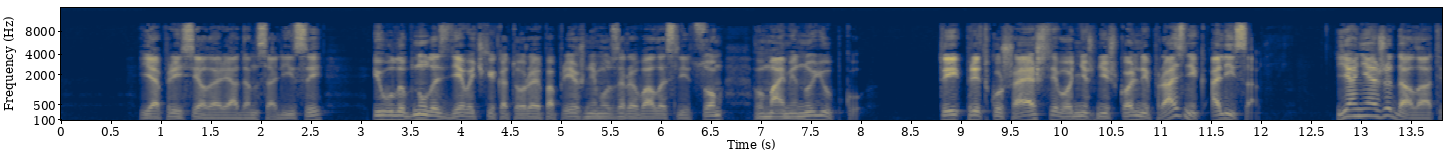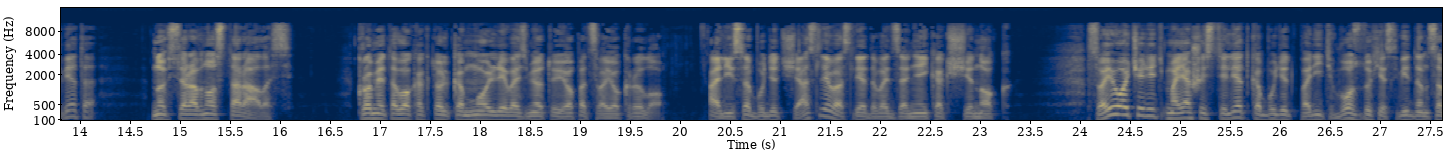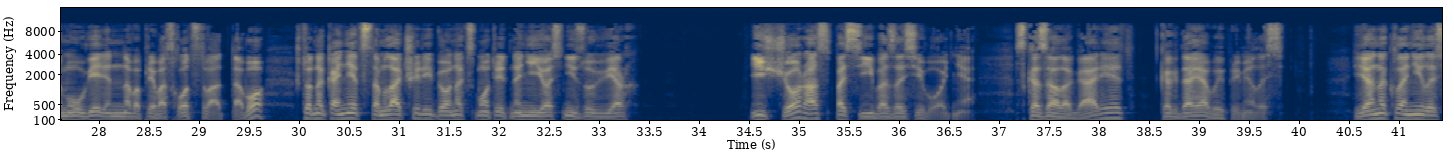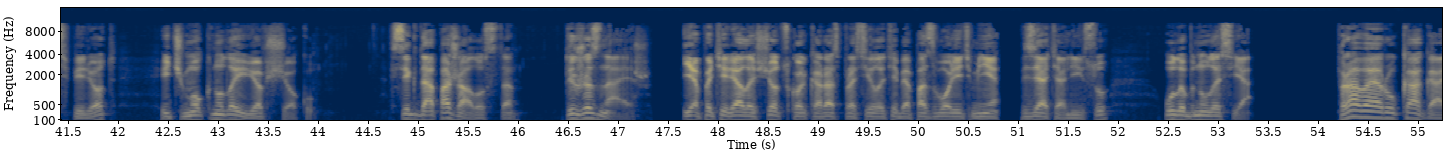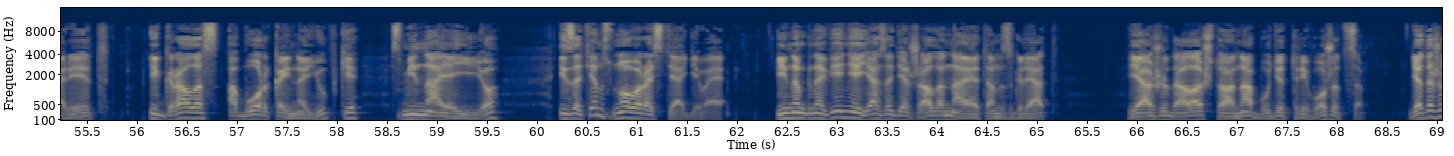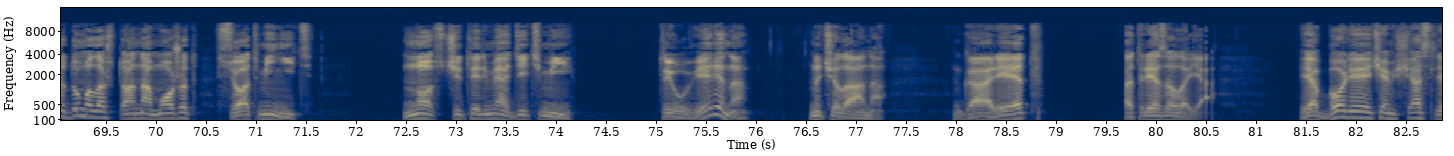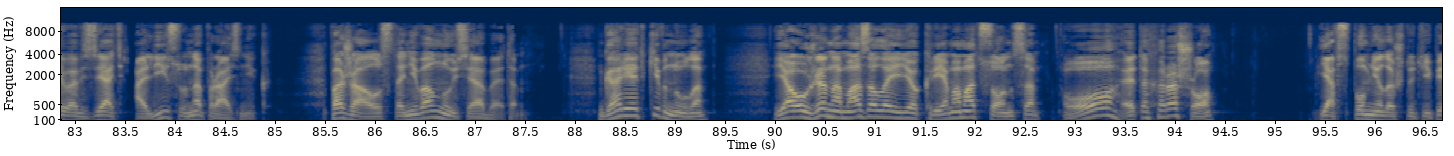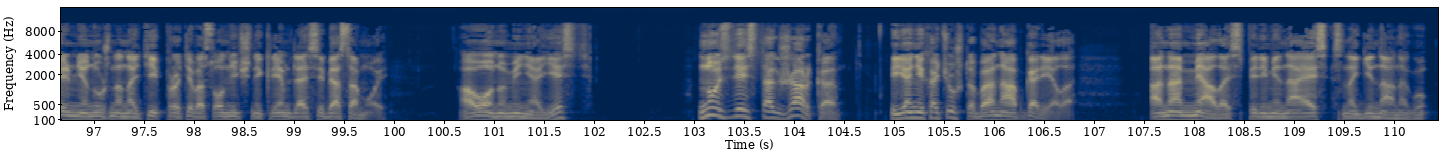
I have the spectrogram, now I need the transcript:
Я присела рядом с Алисой и улыбнулась девочке, которая по-прежнему зарывалась лицом в мамину юбку. «Ты предвкушаешь сегодняшний школьный праздник, Алиса?» Я не ожидала ответа, но все равно старалась. Кроме того, как только Молли возьмет ее под свое крыло, Алиса будет счастлива следовать за ней, как щенок. В свою очередь, моя шестилетка будет парить в воздухе с видом самоуверенного превосходства от того, что наконец-то младший ребенок смотрит на нее снизу вверх. «Еще раз спасибо за сегодня», — сказала Гарриет, когда я выпрямилась. Я наклонилась вперед и чмокнула ее в щеку. «Всегда пожалуйста. Ты же знаешь. Я потеряла счет, сколько раз просила тебя позволить мне взять Алису», — улыбнулась я. Правая рука Гарриет играла с оборкой на юбке, сминая ее и затем снова растягивая. И на мгновение я задержала на этом взгляд. Я ожидала, что она будет тревожиться. Я даже думала, что она может все отменить. Но с четырьмя детьми... Ты уверена? Начала она. Гарет, отрезала я. Я более чем счастлива взять Алису на праздник. Пожалуйста, не волнуйся об этом. Гарриет кивнула. Я уже намазала ее кремом от солнца. О, это хорошо. Я вспомнила, что теперь мне нужно найти противосолнечный крем для себя самой. А он у меня есть? «Ну, здесь так жарко, и я не хочу, чтобы она обгорела». Она мялась, переминаясь с ноги на ногу.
